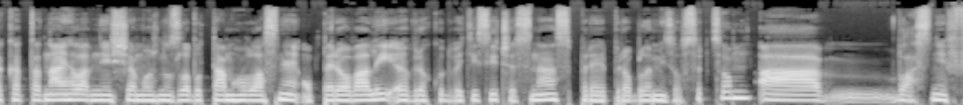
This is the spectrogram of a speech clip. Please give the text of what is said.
taká tá najhlavnejšia možnosť, lebo tam ho vlastne operovali v roku 2016 pre problémy so srdcom a vlastne v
